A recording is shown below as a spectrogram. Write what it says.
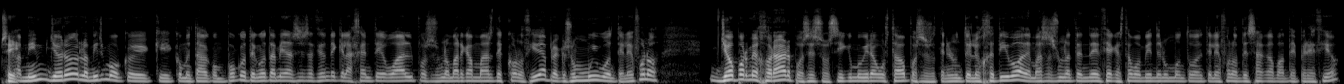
Sí. a mí yo creo lo mismo que, que comentaba con poco. Tengo también la sensación de que la gente igual pues es una marca más desconocida, pero que es un muy buen teléfono. Yo por mejorar, pues eso, sí que me hubiera gustado pues eso, tener un teleobjetivo. Además es una tendencia que estamos viendo en un montón de teléfonos de esa gama de precio,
